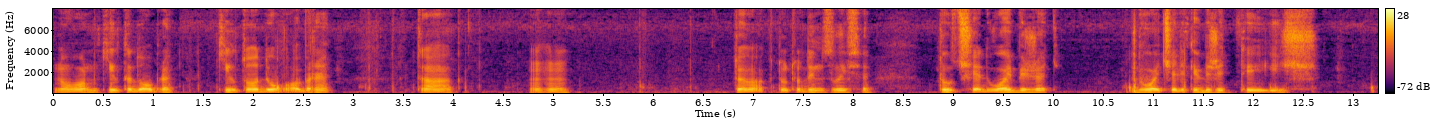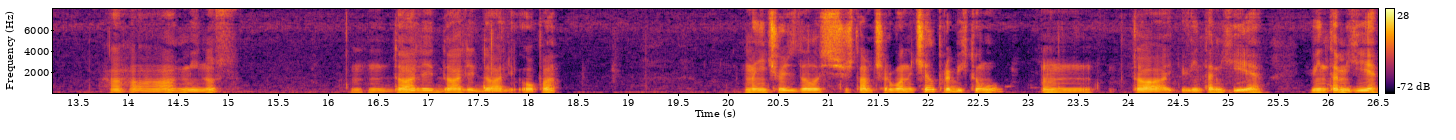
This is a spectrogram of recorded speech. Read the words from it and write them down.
Норм. Кіл то добре. Кіл то добре. Так. Угу. Так, тут один злився. Тут ще двоє біжать. Двоє челіків біжить. Тиш. Ага, мінус. Далі, далі, далі. Опа. Мені щось здалося, що ж там червоний чел пробіг, тому. Та, він там є. Він там є.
